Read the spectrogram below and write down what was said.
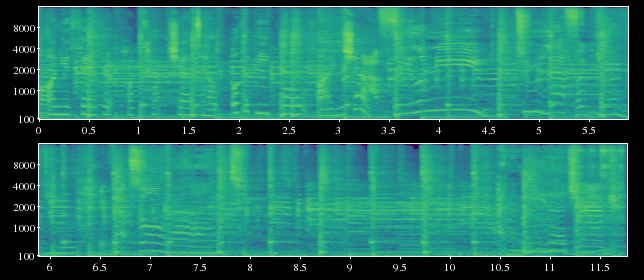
or on your favourite podcatcher to help other people find the show. drink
